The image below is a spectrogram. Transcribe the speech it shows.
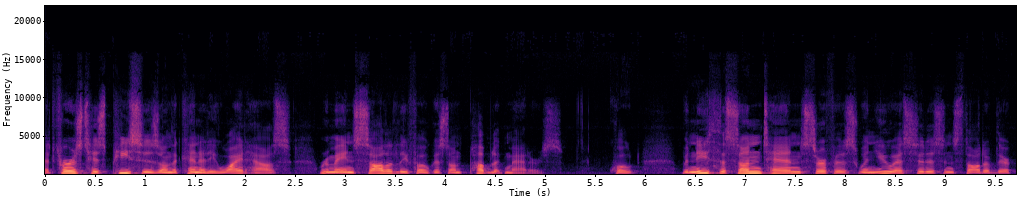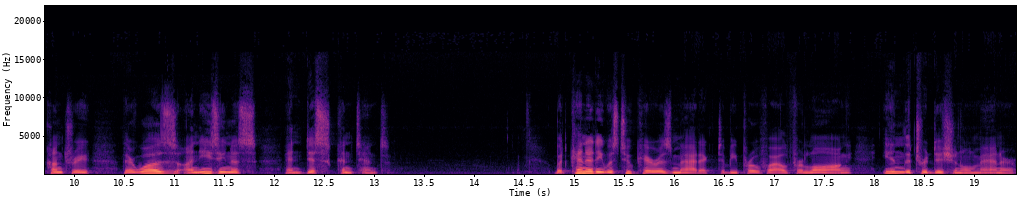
At first, his pieces on the Kennedy White House remained solidly focused on public matters. Quote, Beneath the sun-tanned surface, when U.S. citizens thought of their country, there was uneasiness and discontent. But Kennedy was too charismatic to be profiled for long in the traditional manner.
